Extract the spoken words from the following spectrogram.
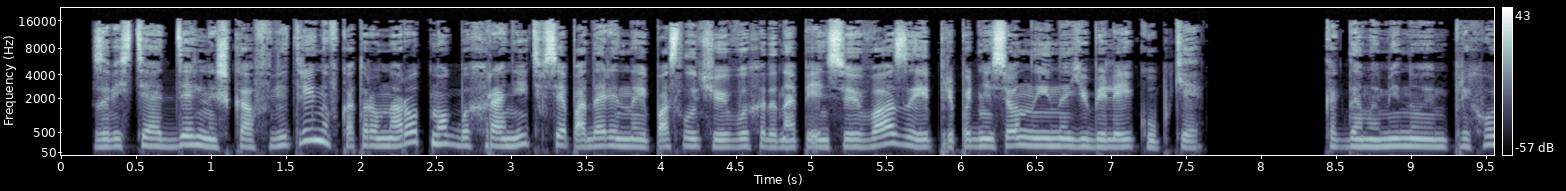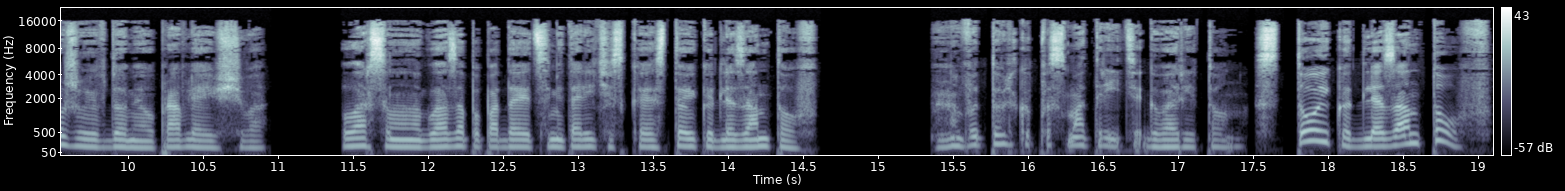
— завести отдельный шкаф-витрину, в котором народ мог бы хранить все подаренные по случаю выхода на пенсию вазы и преподнесенные на юбилей кубки. Когда мы минуем прихожую в доме управляющего, Ларсону на глаза попадается металлическая стойка для зонтов. «Ну вы только посмотрите», — говорит он, — «стойка для зонтов».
